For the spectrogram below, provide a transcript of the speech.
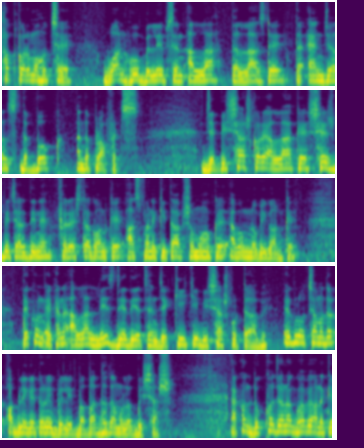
সৎকর্ম হচ্ছে one who believes in Allah, the last day, the angels, the book and the prophets যে বিশ্বাস করে আল্লাহকে শেষ বিচার দিনে ফেরেশতাগণকে আসমানি কিতাবসমূহকে এবং নবীগণকে দেখুন, এখানে আল্লাহ লিস্ট দিয়ে দিয়েছেন যে কি কি বিশ্বাস করতে হবে। এগুলো হচ্ছে আমাদের অব্লিগেটরি বিলিফ বা বাধ্যতামূলক বিশ্বাস। এখন দুঃখজনকভাবে অনেকে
